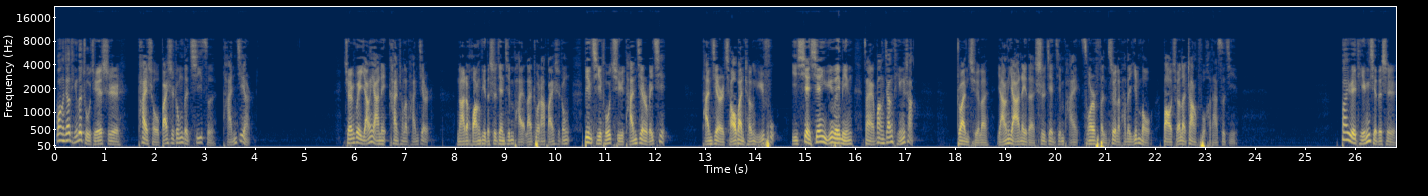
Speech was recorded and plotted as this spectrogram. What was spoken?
望江亭》的主角是太守白世忠的妻子谭继儿。权贵杨衙内看上了谭继儿，拿着皇帝的世件金牌来捉拿白世忠，并企图娶谭继儿为妾。谭继儿乔扮成渔妇，以献鲜鱼为名，在望江亭上赚取了杨衙内的世件金牌，从而粉碎了他的阴谋，保全了丈夫和他自己，半月亭写的是，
